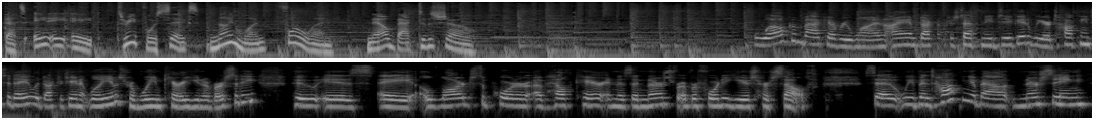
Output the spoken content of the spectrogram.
That's 888 346 9141. Now back to the show. Welcome back, everyone. I am Dr. Stephanie Duguid. We are talking today with Dr. Janet Williams from William Carey University, who is a large supporter of healthcare and is a nurse for over 40 years herself. So, we've been talking about nursing,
